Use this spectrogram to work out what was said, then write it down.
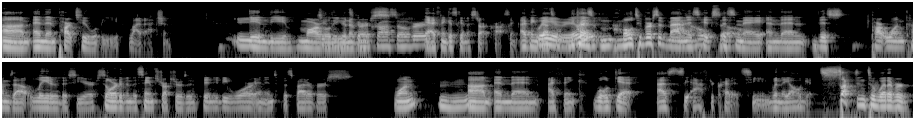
Um and then part two will be live action You, in the Do you Marvel think universe. cross over? Yeah, I think it's going to start crossing. I think Wait, that's really? because M- Multiverse of Madness hope hits this. May, and then this part one comes out later this year, sort of in the same structure as Infinity War and Into the Spider Verse one. Mhm. Um, and then I think we'll get as the after credit scene when they all get sucked into whatever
